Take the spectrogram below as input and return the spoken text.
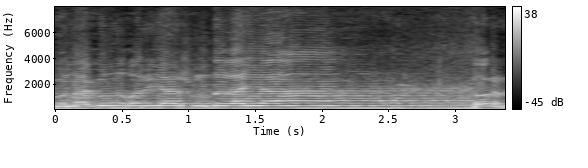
গুণাগুণ করিয়া সুদ খাইয়া। করেন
